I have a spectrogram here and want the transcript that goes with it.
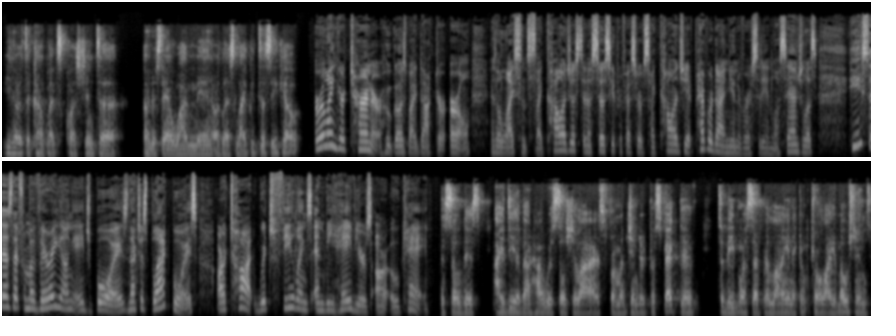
You know, it's a complex question to understand why men are less likely to seek help. Erlanger Turner, who goes by Dr. Earl, is a licensed psychologist and associate professor of psychology at Pepperdine University in Los Angeles. He says that from a very young age, boys, not just black boys, are taught which feelings and behaviors are okay. And so, this idea about how we're socialized from a gender perspective to be more self reliant and control our emotions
